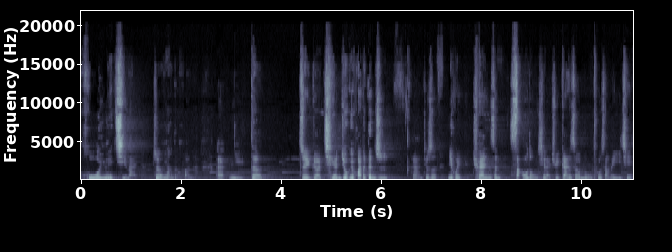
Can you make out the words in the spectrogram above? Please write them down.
活跃起来。这样的话呢，哎，你的这个钱就会花得更值。啊，就是你会全身骚动起来，去感受路途上的一切，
